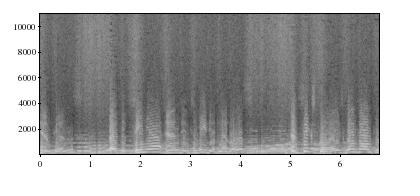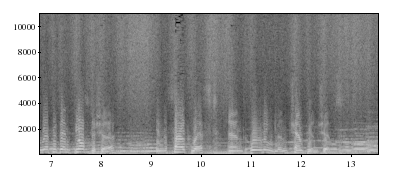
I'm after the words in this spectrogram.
champions both at senior and intermediate levels, and six boys went on to represent Gloucestershire in the Southwest and All England Championships.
